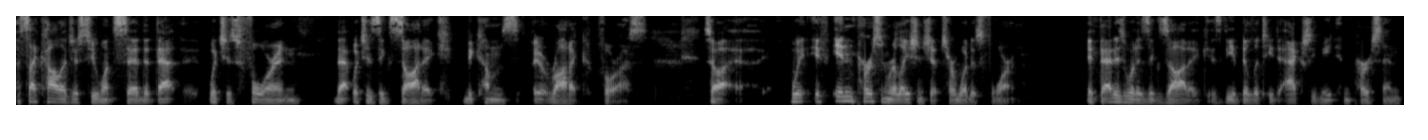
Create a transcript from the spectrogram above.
a psychologist who once said that that which is foreign that which is exotic becomes erotic for us. So, uh, if in person relationships are what is foreign, if that is what is exotic, is the ability to actually meet in person,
